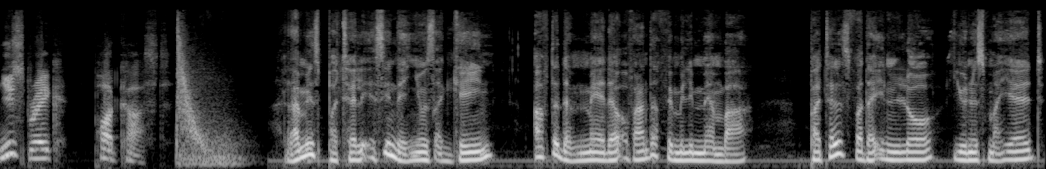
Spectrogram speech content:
Newsbreak podcast. Rameez Patel is in the news again after the murder of another family member. Patel's father-in-law, Yunus Mayet,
